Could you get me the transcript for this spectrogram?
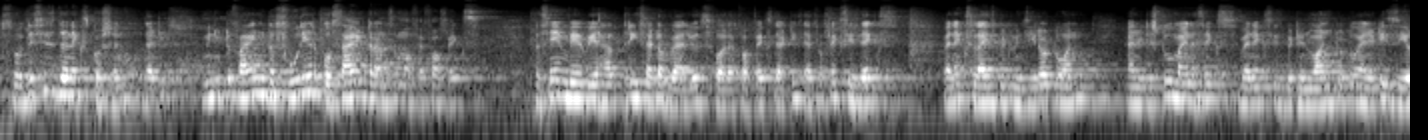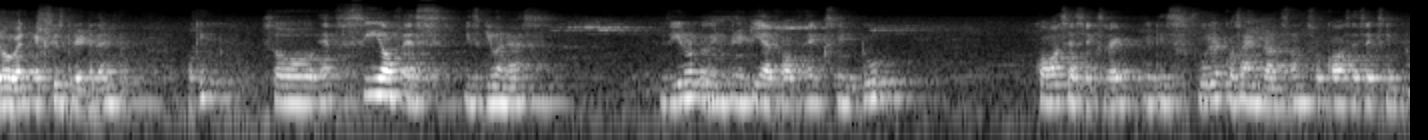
So this is the next question that is we need to find the Fourier cosine transform of f of x. The same way we have three set of values for f of x that is f of x is x when x lies between 0 to 1 and it is 2 minus x when x is between 1 to 2 and it is 0 when x is greater than 2. Okay. So fc of s is given as 0 to infinity f of x into cos sx right it is Fourier cosine transform so cos sx into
